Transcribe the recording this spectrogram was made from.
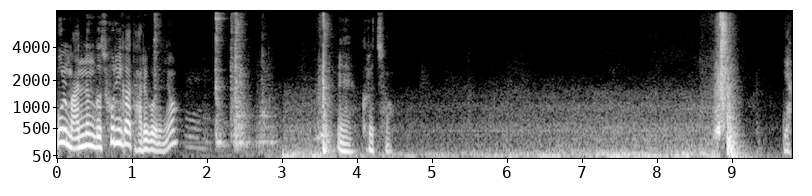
볼 맞는 그 소리가 다르거든요? 네. 예, 그렇죠. 야,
